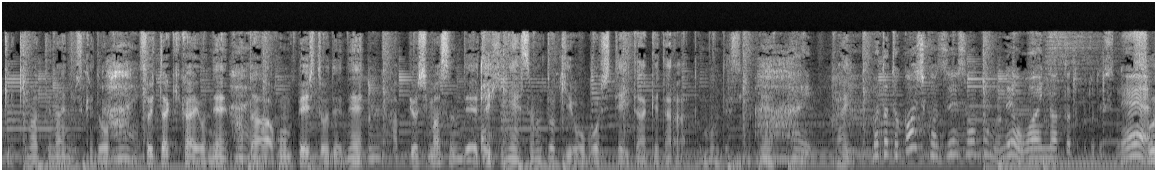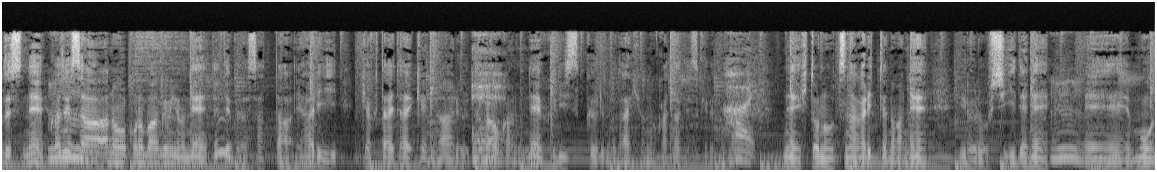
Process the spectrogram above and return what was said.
きり決まってないんですけど、そういった機会をねまたホームページ等でね、発表しますんで、ぜひねその時応募していただけたらと思うんですよね。はい、はい、また高橋和恵さんともねお会いになったってことですね。そうですね。風さん、うん、あのこの番組をね出てくださった、うん、やはり虐待体験のある長岡のね、えー、フリースクールの代表の方ですけれども、はい、ね人のつながりっていうのはねいろいろ不思議でね、うん、えー、もう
